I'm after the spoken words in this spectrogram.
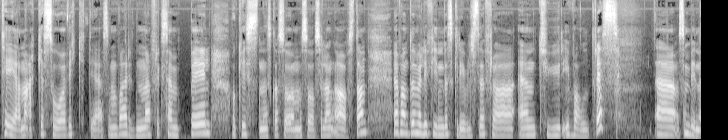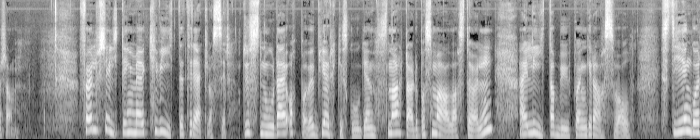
Teene er ikke så viktige som vardene, f.eks. Og kvistene skal så med så og så lang avstand. Jeg fant en veldig fin beskrivelse fra en tur i Valdres, eh, som begynner sånn. Følg skilting med hvite treklosser. Du snor deg oppover bjørkeskogen. Snart er du på Smalastølen, ei lita bu på en grasvoll. Stien går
